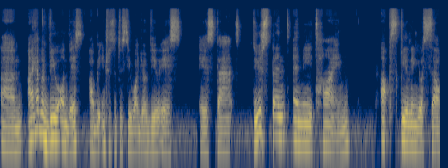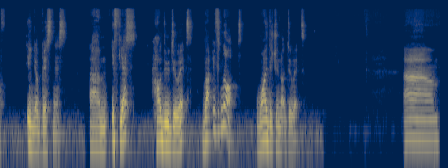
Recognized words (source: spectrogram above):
Um, I have a view on this. I'll be interested to see what your view is. Is that do you spend any time upskilling yourself in your business? Um, if yes, how do you do it? But if not, why did you not do it? Um,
